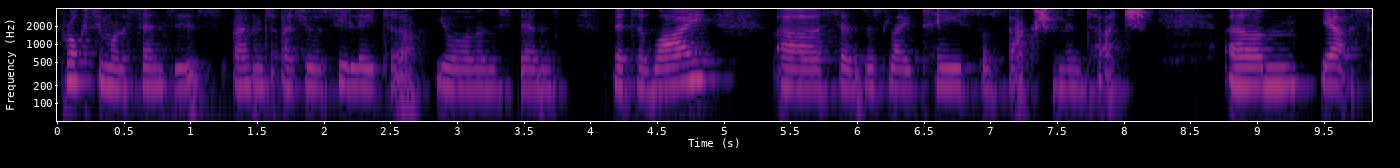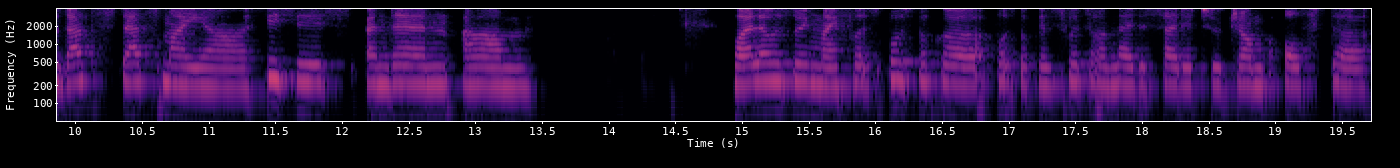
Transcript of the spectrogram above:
proximal senses, and as you'll see later, you'll understand better why uh, senses like taste, olfaction, and touch. Um, yeah, so that's that's my uh, thesis, and then. Um, while I was doing my first postdoc, uh, postdoc in Switzerland, I decided to jump off the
